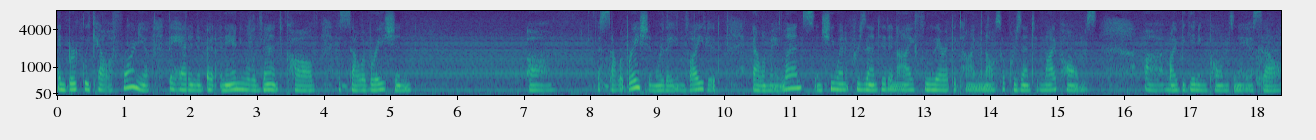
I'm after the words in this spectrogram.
in Berkeley, California, they had an, an annual event called a celebration, uh, a celebration where they invited Ella Mae Lentz, and she went and presented, and I flew there at the time and also presented my poems, uh, my beginning poems in ASL.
